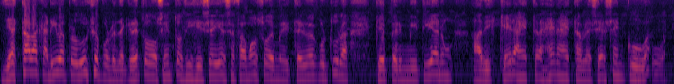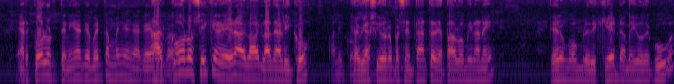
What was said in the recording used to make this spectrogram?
ya estaba Caribe Production por el decreto 216, ese famoso del Ministerio de Cultura, que permitieron a disqueras extranjeras establecerse en Cuba. Cuba. Arcolor tenía que ver también en aquella. Alcoro sí que era la, la de Alicó, Alicó, que había sido representante de Pablo Milanés, que era un hombre de izquierda, amigo de Cuba.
